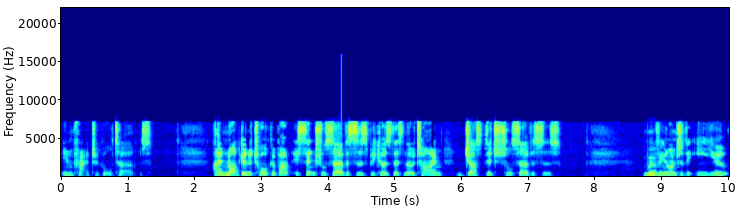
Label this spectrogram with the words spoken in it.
in practical terms. I'm not going to talk about essential services because there's no time, just digital services. Moving on to the EU,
